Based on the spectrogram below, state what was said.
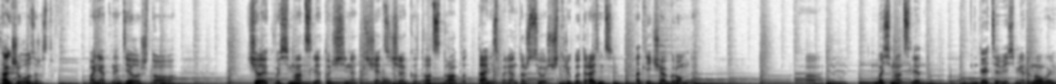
Также возраст. Понятное дело, что человек 18 лет очень сильно отличается от человека в 22 года. Да, несмотря на то, что всего 4 года разницы, отличие огромное. 18 а, лет для тебя весь мир новый,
